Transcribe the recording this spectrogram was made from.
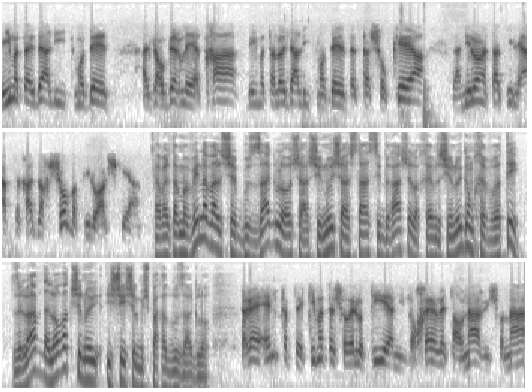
ואם אתה יודע להתמודד, אז זה עובר לידך, ואם אתה לא יודע להתמודד, אתה שוקע, ואני לא נתתי לאף אחד לחשוב אפילו על שקיעה. אבל אתה מבין אבל שבוזגלו, שהשינוי שעשתה הסדרה שלכם, זה שינוי גם חברתי. זה לא, לא רק שינוי אישי של משפחת בוזגלו. תראה, אין ספק, אם אתה שואל אותי, אני זוכר את העונה הראשונה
